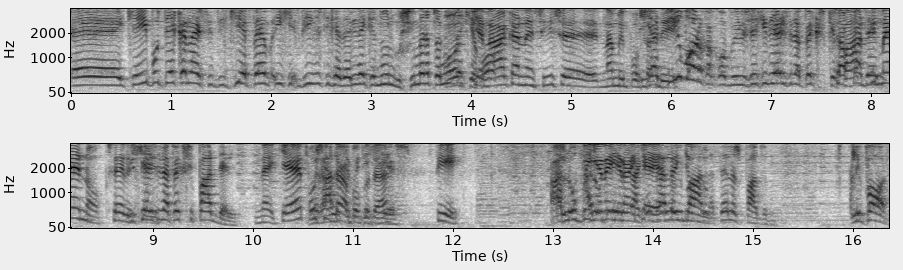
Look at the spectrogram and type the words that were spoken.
ε, και είπε ότι έκανα αισθητική επέμβαση. Βγήκε στην Κατερίνα καινούριου σήμερα, τον είδα Ό,τι και και εγώ. να έκανε, είσαι να μην πως σαν Γιατί τι. μόνο κακομοίρης, έχει έρθει να παίξει και Σαπατημένο, πάντελ. ξέρεις Είχε τι. έρθει να παίξει πάντελ. Ναι, και πώς Μεγάλες ήταν από κοντά; επιτυχίες. Τι; Αλλού πήγαινε η ρακέτα. Αλλού η και το- μπάλα, τέλος πάντων. Λοιπόν,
